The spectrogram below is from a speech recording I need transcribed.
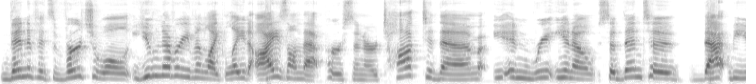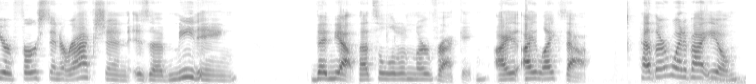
then if it's virtual, you've never even like laid eyes on that person or talked to them in re, you know, so then to that be your first interaction is a meeting, then yeah, that's a little nerve wracking. I I like that. Heather, what about you?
